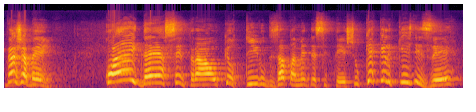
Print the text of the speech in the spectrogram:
Veja bem, qual é a ideia central que eu tiro exatamente desse texto? O que é que ele quis dizer?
